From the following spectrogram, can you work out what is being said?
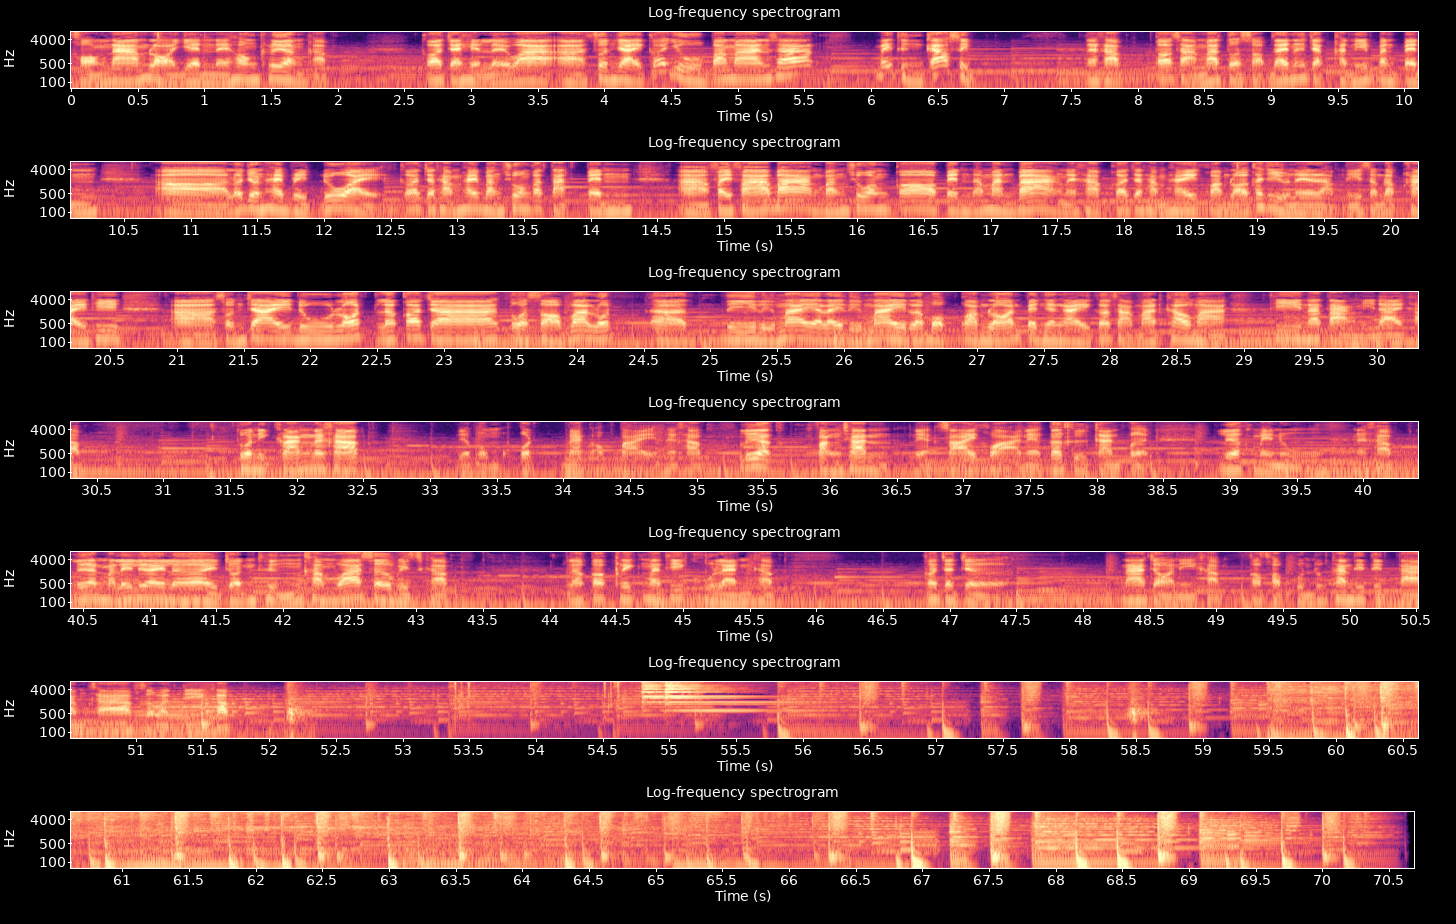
ของน้ำหล่อเย็นในห้องเครื่องครับ ก็จะเห็นเลยว่าอ่าส่วนใหญ่ก็อยู่ประมาณสักไม่ถึง 90 นะครับ ก็สามารถตรวจสอบได้เนื่องจากคันนี้มันเป็นรถยนต์ไฮบริดด้วย ก็จะทำให้บางช่วงก็ตัดเป็นไฟฟ้าบ้าง บางช่วงก็เป็นน้ำมันบ้างนะครับ ก็จะทำให้ความร้อนก็จะอยู่ในระดับนี้สำหรับใครที่สนใจดูรถแล้วก็จะตรวจสอบว่ารถดีหรือไม่อะไรหรือไม่ระบบความร้อนเป็นยังไงก็สามารถเข้ามาที่หน้าต่างนี้ได้ครับทวอีกครั้งนะครับ เดี๋ยวผมกดแบ็กออกไปนะครับ เลือกฟังก์ชันเนี่ยซ้ายขวาเนี่ยก็คือการเปิดเลือกเมนูนะครับ เลื่อนมาเรื่อยๆ เลย จนถึงคำว่า Service ครับ แล้วก็คลิกมาที่ Coolant ครับ ก็จะเจอหน้าจอนี้ครับ ก็ขอบคุณทุกท่านที่ติดตามครับ สวัสดีครับ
